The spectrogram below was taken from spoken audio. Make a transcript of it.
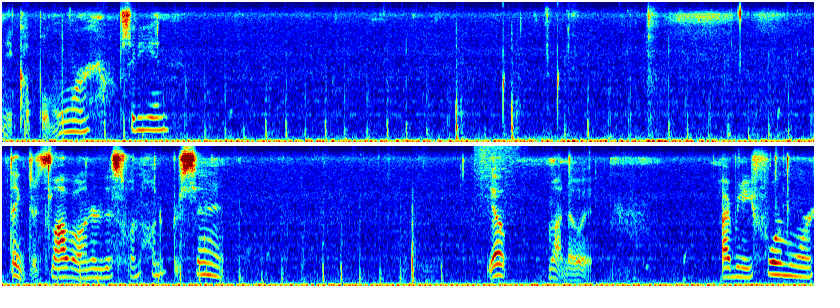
Need a couple more obsidian. Think there's lava under this one, 100%. Yep, I know it. I need four more.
